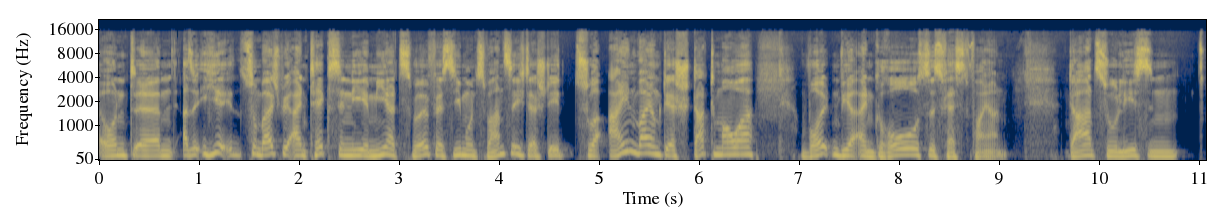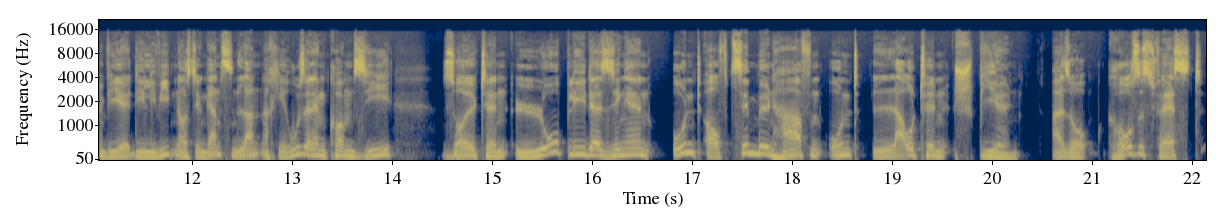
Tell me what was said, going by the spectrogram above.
Und ähm, also hier zum Beispiel ein Text in Nehemia 12, Vers 27, da steht, zur Einweihung der Stadtmauer wollten wir ein großes Fest feiern. Dazu ließen wir die Leviten aus dem ganzen Land nach Jerusalem kommen. Sie sollten Loblieder singen und auf Zimbeln, Hafen und Lauten spielen. Also großes Fest,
